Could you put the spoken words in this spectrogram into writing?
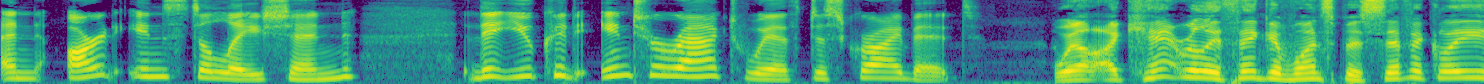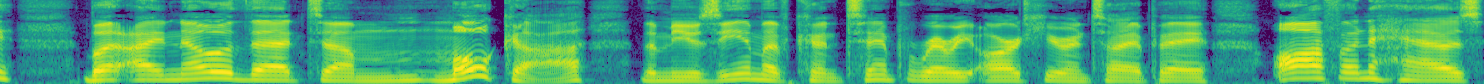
an art installation that you could interact with? Describe it. Well, I can't really think of one specifically, but I know that um, MoCA, the Museum of Contemporary Art here in Taipei, often has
